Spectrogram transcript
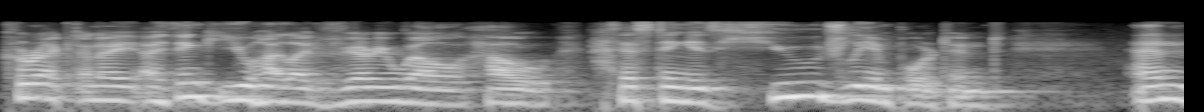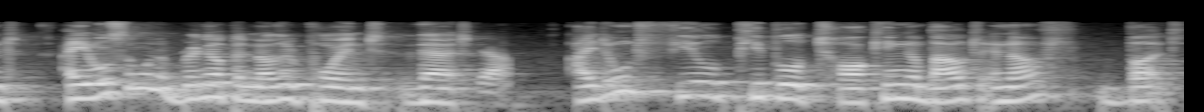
Correct, and I, I think you highlight very well how testing is hugely important and I also want to bring up another point that yeah. I don't feel people talking about enough, but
